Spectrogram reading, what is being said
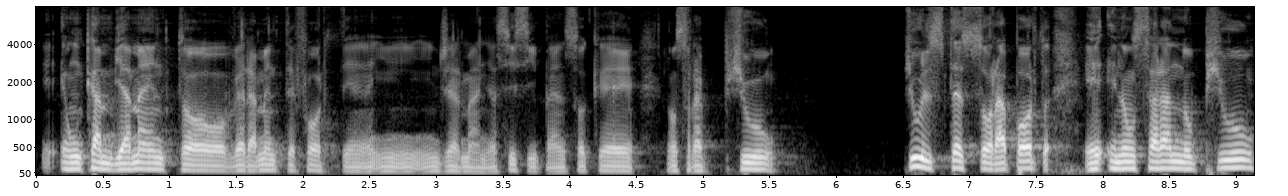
è un cambiamento veramente forte in, in, Germania. Sì, sì, penso che non sarà più, più il stesso rapporto e, e, non saranno più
